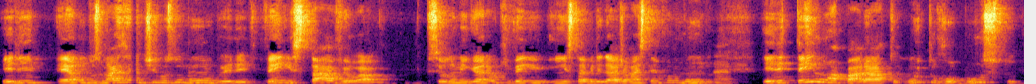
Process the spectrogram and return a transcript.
ele é um dos mais antigos do mundo. Ele vem estável há se eu não me engano, é o que vem em instabilidade há mais tempo no mundo. É. Ele tem um aparato muito robusto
